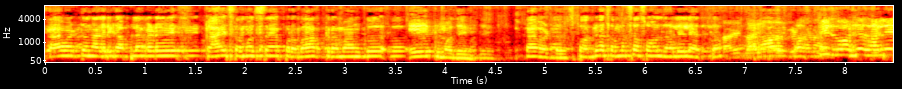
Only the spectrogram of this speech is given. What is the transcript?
काय वाटतं नागरिक आपल्याकडे काय समस्या आहे प्रभाग क्रमांक एक मध्ये? काय वाटतं? सगळ्या समस्या सॉल्व्ह झालेल्या आहेत का? पस्तीस वर्ष झाले.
